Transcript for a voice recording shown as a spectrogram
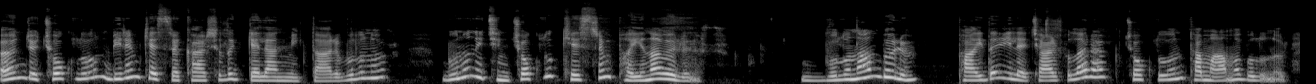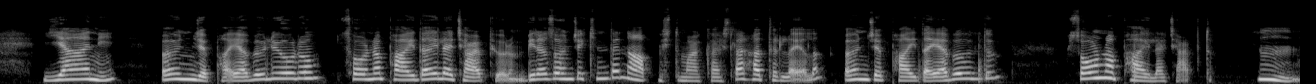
önce çokluğun birim kesre karşılık gelen miktarı bulunur. Bunun için çokluk kesrin payına bölünür. Bulunan bölüm payda ile çarpılarak çokluğun tamamı bulunur. Yani önce paya bölüyorum, sonra payda ile çarpıyorum. Biraz öncekinde ne yapmıştım arkadaşlar? Hatırlayalım. Önce paydaya böldüm, sonra payla çarptım. Hmm,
